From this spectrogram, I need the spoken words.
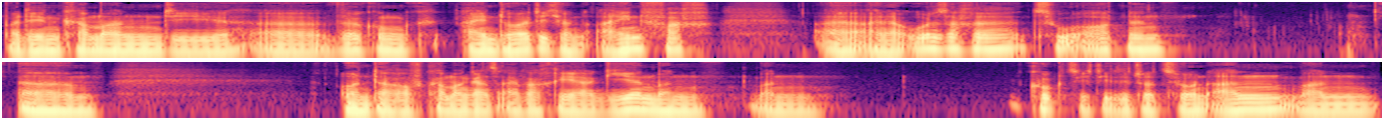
Bei denen kann man die äh, Wirkung eindeutig und einfach äh, einer Ursache zuordnen. Ähm, und darauf kann man ganz einfach reagieren. Man, man guckt sich die Situation an, man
